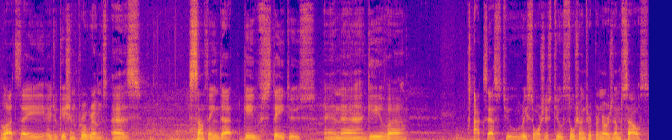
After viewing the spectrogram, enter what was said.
let's say education programs as something that gave status and uh, give uh, access to resources to social entrepreneurs themselves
